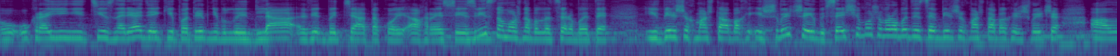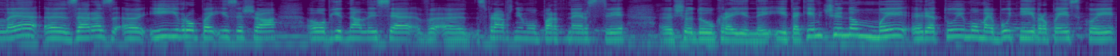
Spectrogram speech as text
Україні ті знаряддя, які потрібні були для відбиття такої агресії. Звісно, можна було це робити і в більших масштабах, і швидше. І все ще можемо робити це в більших масштабах і швидше. Але е, зараз е, і Європа, і США об'єдналися в е, справжньому партнерстві щодо України, і таким чином ми рятуємо майбутнє європейської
